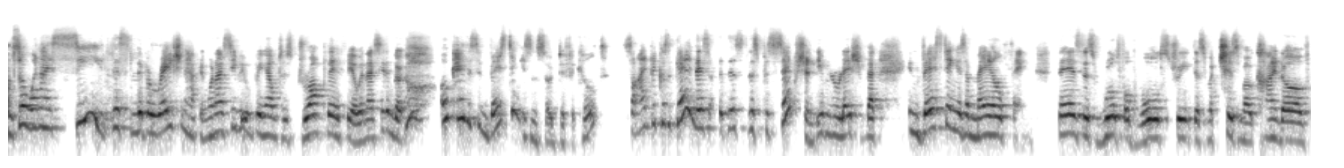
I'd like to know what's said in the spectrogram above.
And so when I see this liberation happening, when I see people being able to drop their fear, when I see them go, oh, okay, this investing isn't so difficult side, because again, there's this this perception, even in relation that investing is a male thing. There's this wolf of Wall Street, this machismo kind of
